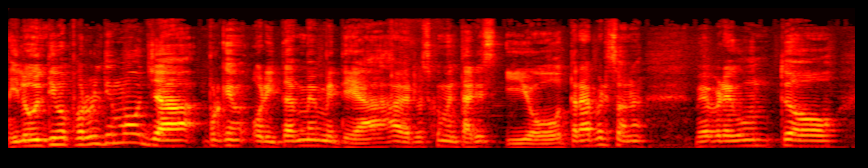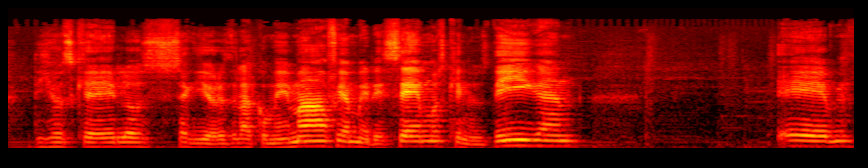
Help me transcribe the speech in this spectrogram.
Y lo último, por último, ya, porque ahorita me metí a, ver los comentarios y otra persona me preguntó, dijo es que los seguidores de la Comedia Mafia merecemos que nos digan. Em,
